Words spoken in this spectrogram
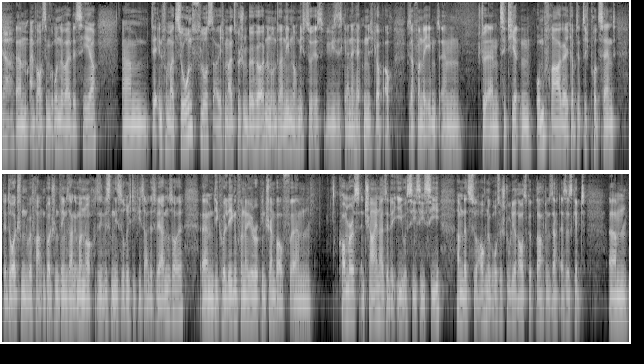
Ja. Ähm, einfach aus dem Grunde, weil bisher ähm, der Informationsfluss, sage ich mal, zwischen Behörden und Unternehmen noch nicht so ist, wie, wie sie es gerne hätten. Ich glaube auch, wie gesagt, von der eben ähm, ähm, zitierten Umfrage, ich glaube 70 Prozent der deutschen befragten deutschen Unternehmen sagen immer noch, sie wissen nicht so richtig, wie es alles werden soll. Ähm, die Kollegen von der European Chamber of ähm, Commerce in China, also der EUCCC, haben dazu auch eine große Studie rausgebracht und gesagt, also es gibt ähm,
